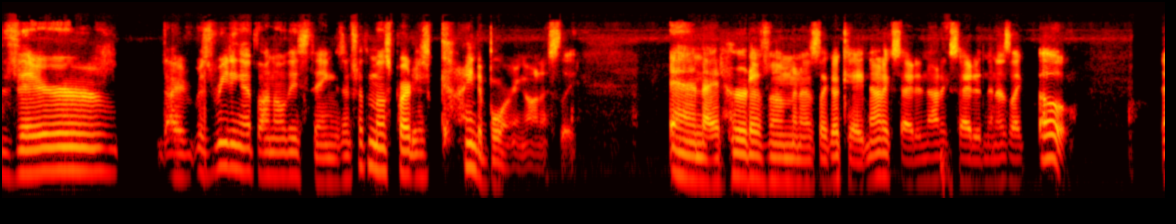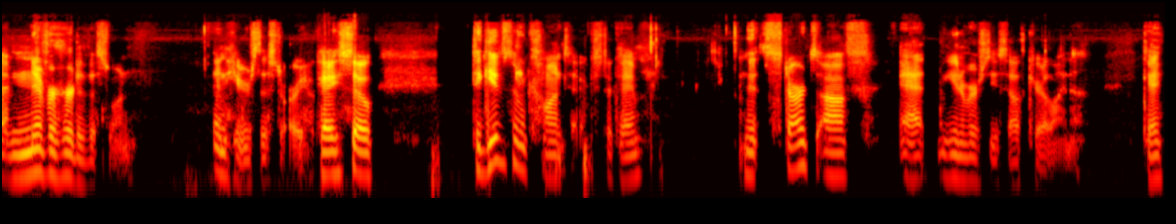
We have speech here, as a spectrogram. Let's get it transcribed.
there, I was reading up on all these things, and for the most part, it was kind of boring, honestly. And I had heard of them, and I was like, okay, not excited, not excited. And then I was like, oh, I've never heard of this one. And here's the story. Okay. So, to give some context, okay, it starts off at the University of South Carolina. Okay.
